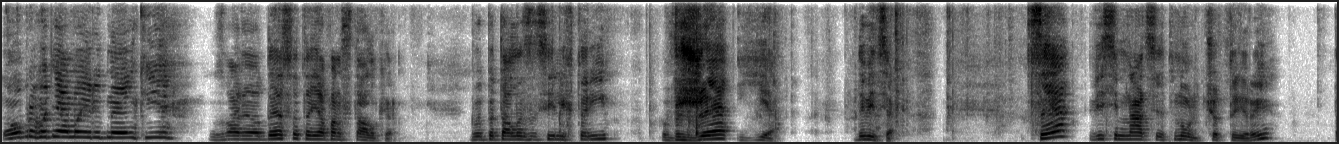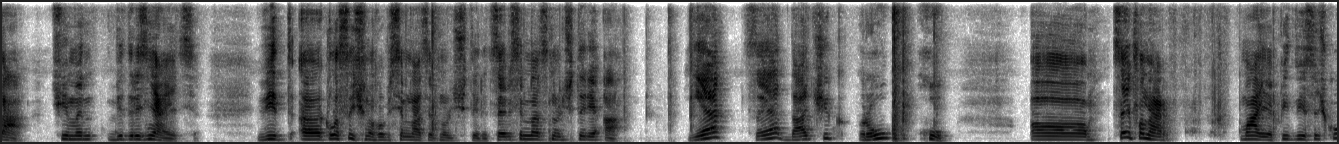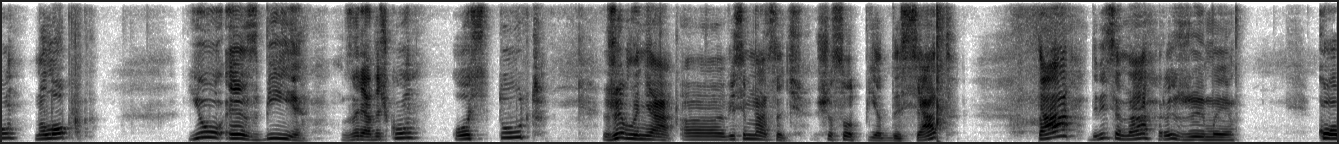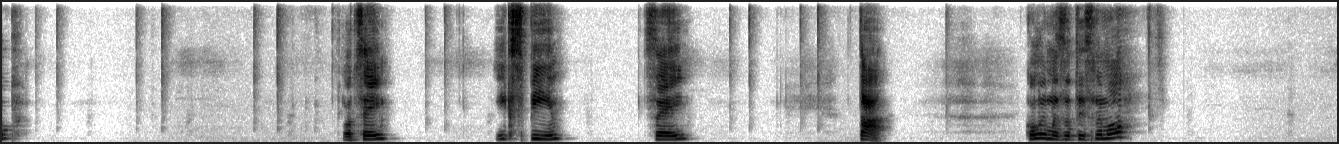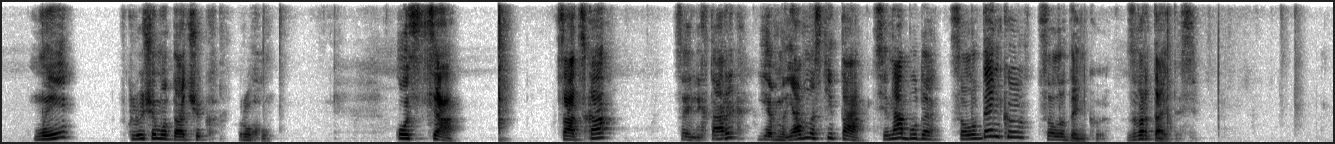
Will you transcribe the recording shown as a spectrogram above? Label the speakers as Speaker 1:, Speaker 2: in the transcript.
Speaker 1: Доброго дня, мої рідненькі. З вами Одеса та я пан Сталкер. Ви питали за ці ліхтарі? Вже є. Дивіться. Це 1804. Та, чим він відрізняється? Від е, класичного 1804. Це 1804А. Є це датчик руху. Е, цей фонар має підвісочку на лоб. USB зарядочку. Ось тут. Живлення е, 18650. Та дивіться на режими. Коп. Оцей. XP. Цей. Та. Коли ми затиснемо, ми включимо датчик руху. Ось ця цацка, цей ліхтарик є в наявності, та ціна буде солоденькою, солоденькою. Звертайтесь.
